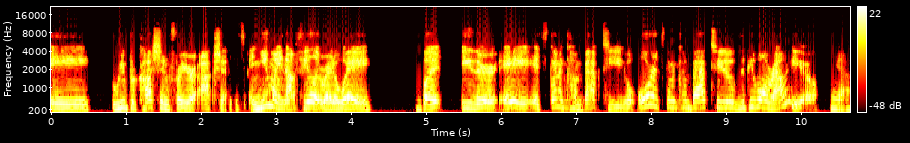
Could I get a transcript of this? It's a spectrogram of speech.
a repercussion for your actions, and you might not feel it right away, but either a it's going to come back to you or it's going to come back to the people around you yeah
